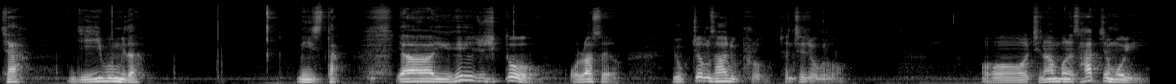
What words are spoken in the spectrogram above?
자, 이제 2부입니다. 미스탁. 야, 이 해외 주식도 올랐어요. 6.46% 전체적으로. 어, 지난번에 4.52.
